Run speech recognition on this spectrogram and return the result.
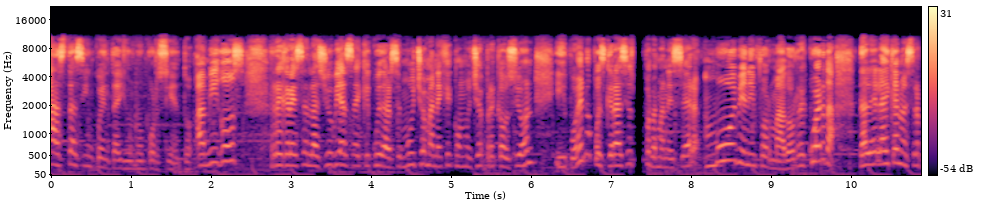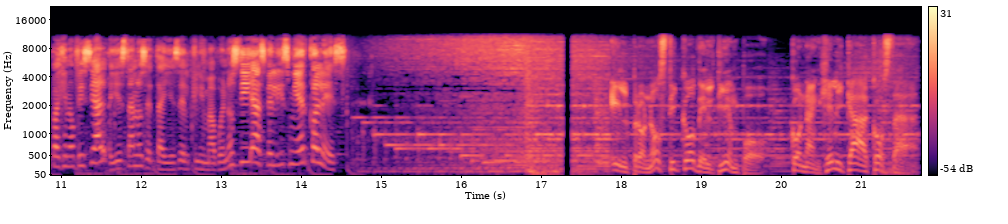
hasta 51%. Amigos, regresan las lluvias, hay que cuidarse mucho, maneje con mucha precaución y bueno, pues gracias por permanecer muy bien informado. Recuerda, dale like a nuestra página oficial, ahí están los detalles del clima. Buenos días, feliz miércoles. El pronóstico del tiempo con Angélica Acosta.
